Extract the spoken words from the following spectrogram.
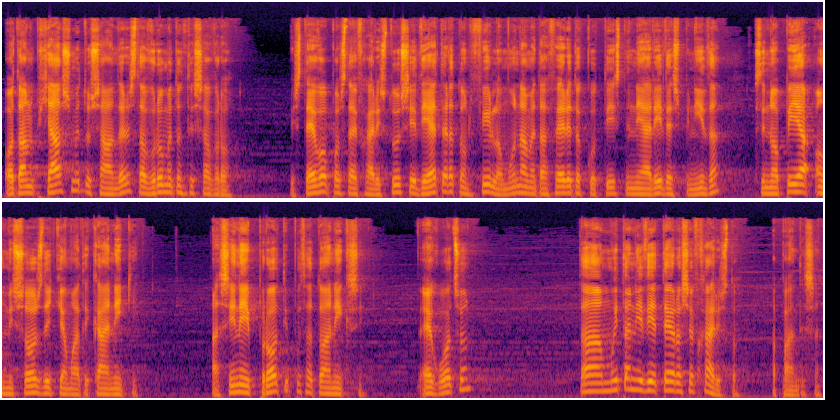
Όταν πιάσουμε τους άντρες, θα βρούμε τον θησαυρό. Πιστεύω πως θα ευχαριστούσε ιδιαίτερα τον φίλο μου να μεταφέρει το κουτί στην νεαρή δεσποινίδα στην οποία ο μισός δικαιωματικά ανήκει. Ας είναι η πρώτη που θα το ανοίξει. Ε, Βότσον, θα μου ήταν ιδιαιτέρως ευχάριστο, απάντησα.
